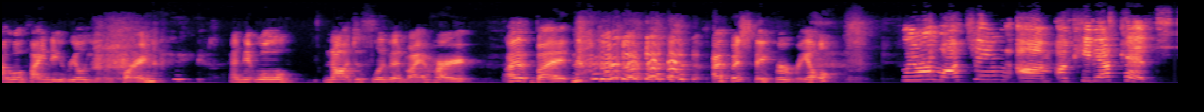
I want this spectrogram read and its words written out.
I will find a real unicorn, and it will not just live in my heart, I but I wish they were real. We were watching um, on PBS Kids.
